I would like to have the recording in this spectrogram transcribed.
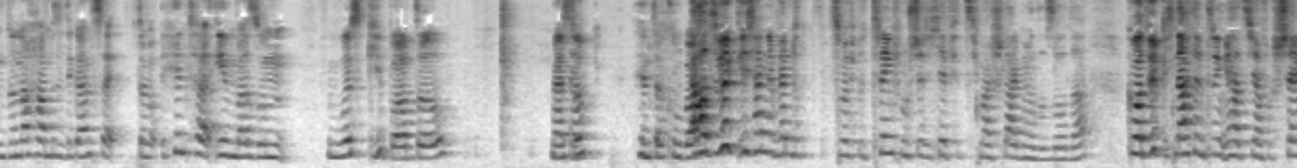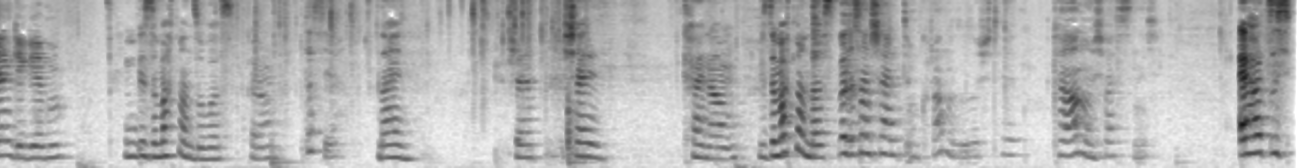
und danach haben sie die ganze Zeit. Hinter ihm war so ein Whisky-Bottle. Weißt Ja. du? Hinter Kuba. Er hat wirklich, Hanni, wenn du zum Beispiel trinkst, musst du dich hier 40 Mal schlagen oder so, da. Guck mal, wirklich nach dem Trinken, hat sich einfach Schellen gegeben. Wieso macht man sowas? Keine Ahnung. Das hier. Nein. Schön. Schellen. Keine Ahnung. Wieso macht man das? Weil das anscheinend im Koran oder so steht. Keine Ahnung, ich weiß es nicht. Er hat sich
